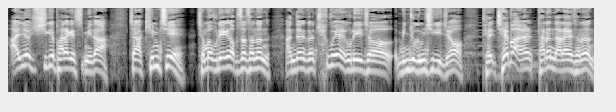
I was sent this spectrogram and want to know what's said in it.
알려주시길 바라겠습니다. 자, 김치. 정말 우리에게는 없어서는 안 되는 그런 최고의 우리 저 민족 음식이죠. 대- 제발 다른 나라에서는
